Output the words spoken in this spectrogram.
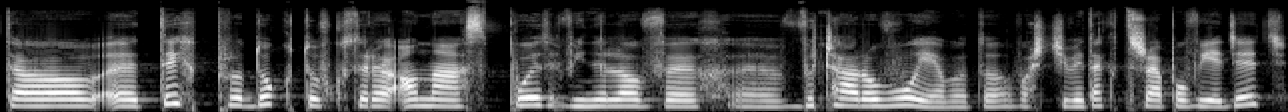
to e, tych produktów, które ona z płyt winylowych e, wyczarowuje, bo to właściwie tak trzeba powiedzieć,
